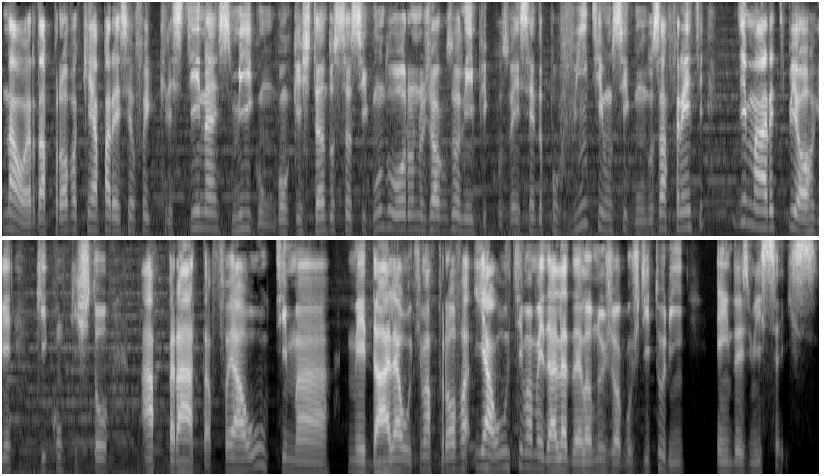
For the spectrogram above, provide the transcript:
Na hora da prova, quem apareceu foi Kristina Smigun, conquistando seu segundo ouro nos Jogos Olímpicos, vencendo por 21 segundos à frente de Marit Bjorgen, que conquistou a prata. Foi a última medalha, a última prova e a última medalha dela nos Jogos de Turim em 2006.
